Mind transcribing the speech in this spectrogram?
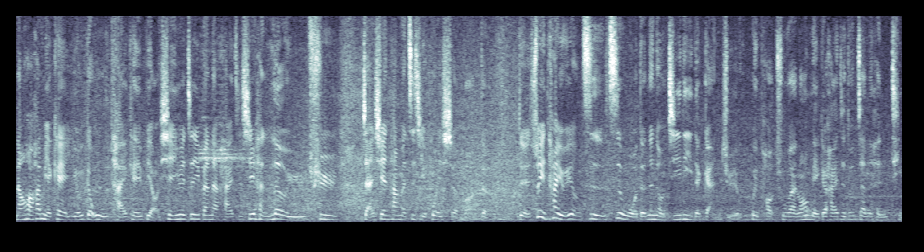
然后他们也可以有一个舞台可以表现，因为这一班的孩子其实很乐于去展现他们自己会什么的，对，所以他有一种自自我的那种激励的感觉会跑出来，然后每个孩子都站得很挺。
